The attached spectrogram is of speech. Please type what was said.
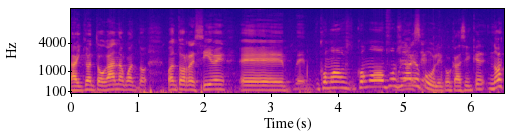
Ahí cuánto gana, cuánto, cuánto reciben, eh, eh, como, como funcionarios públicos casi. que No,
